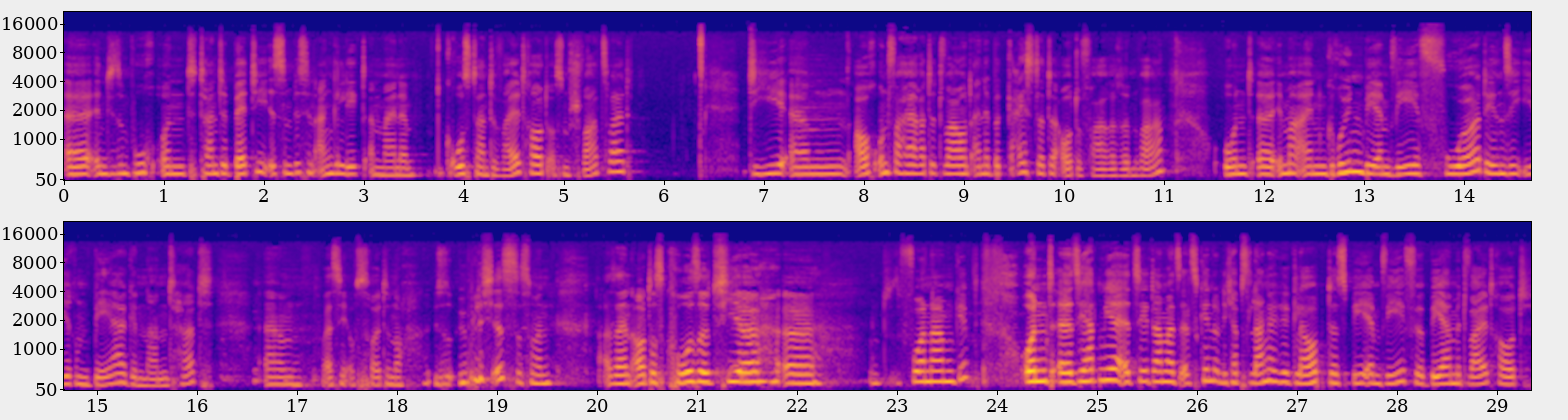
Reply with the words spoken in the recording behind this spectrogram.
äh, in diesem Buch. Und Tante Betty ist ein bisschen angelegt an meine Großtante Waltraud aus dem Schwarzwald die ähm, auch unverheiratet war und eine begeisterte Autofahrerin war und äh, immer einen grünen BMW fuhr, den sie ihren Bär genannt hat. Ähm, weiß nicht, ob es heute noch so üblich ist, dass man seinen Autos Kosetier äh, Vornamen gibt. Und äh, sie hat mir erzählt damals als Kind, und ich habe es lange geglaubt, dass BMW für Bär mit Waltraud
